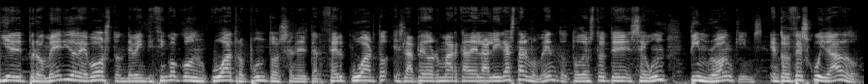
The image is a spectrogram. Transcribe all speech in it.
y el promedio de Boston de 25,4 puntos en el tercer cuarto es la peor marca de la liga hasta el momento. Todo esto según Team Rankings. Entonces, cuidado.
